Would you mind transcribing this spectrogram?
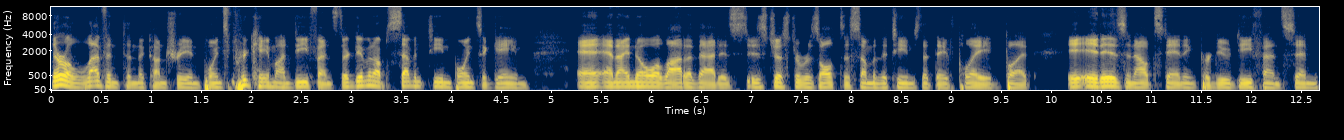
They're 11th in the country in points per game on defense. They're giving up 17 points a game, and, and I know a lot of that is is just a result of some of the teams that they've played, but it, it is an outstanding Purdue defense and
